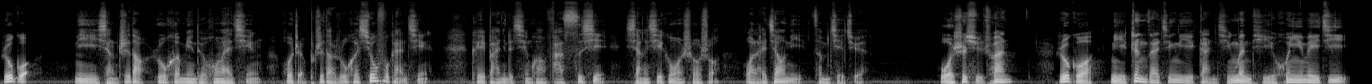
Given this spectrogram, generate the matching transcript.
如果你想知道如何面对婚外情，或者不知道如何修复感情，可以把你的情况发私信，详细跟我说说，我来教你怎么解决。我是许川，如果你正在经历感情问题、婚姻危机，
